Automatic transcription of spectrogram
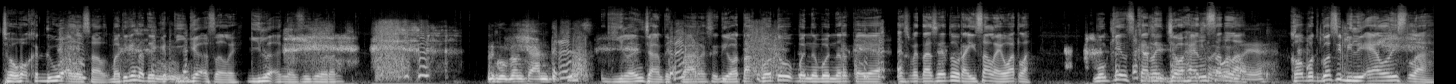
cowok kedua lo Sal. Berarti kan ada yang ketiga Sal ya. Gila enggak sih ini orang? Gue bilang cantik. Jas. Gila ini cantik banget sih di otak gue tuh bener-bener kayak ekspektasinya tuh Raisa lewat lah. Mungkin Scarlett Johansson lah. ya. Kalau buat gue sih Billie Eilish lah.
